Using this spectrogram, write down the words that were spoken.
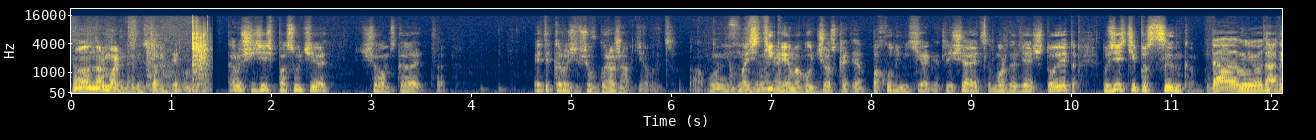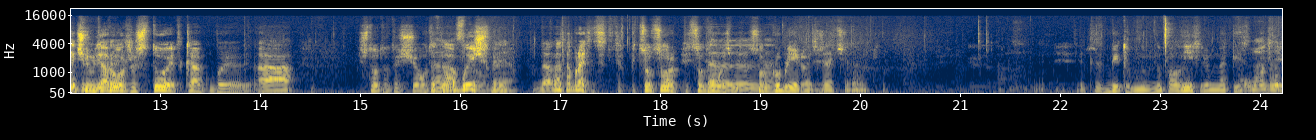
Ну, она нормальная, на самом деле. Короче, здесь, по сути, что вам сказать-то? Это, короче, все в гаражах делается. Там здесь- мастика, я могу что сказать, это, походу ни хера не отличается. Можно взять что это, но здесь типа с цинком. Да, мне вот да, это чуть дороже стоит, как бы, а что тут еще? Вот Да, это на обычное. 100 Да, она там разница, 540, 580, Да, да, да, 40 да. рублей разница. Что там. Это с битумным наполнителем написано. Вот, вот,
